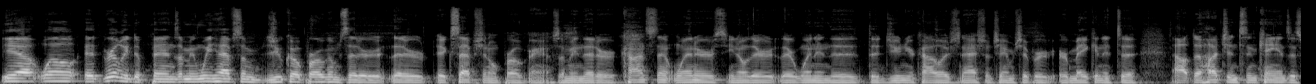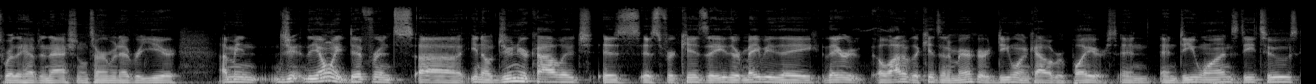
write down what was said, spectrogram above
Yeah, well, it really depends. I mean, we have some JUCO programs that are that are exceptional programs. I mean, that are constant winners. You know, they're they're winning the, the junior college national championship or, or making it to out to Hutchinson, Kansas, where they have the national tournament every year. I mean, ju- the only difference, uh, you know, junior college is is for kids that either maybe they they're a lot of the kids in America are D1 caliber players, and and D1s, D2s,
